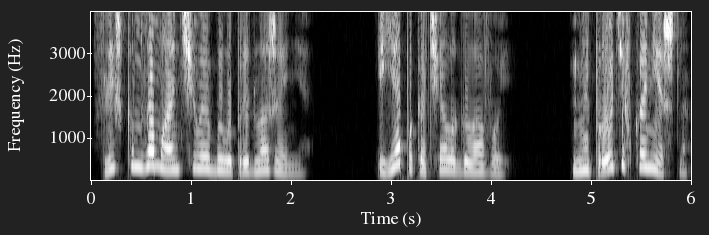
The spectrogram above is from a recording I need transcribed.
Слишком заманчивое было предложение. И я покачала головой. Не против, конечно.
